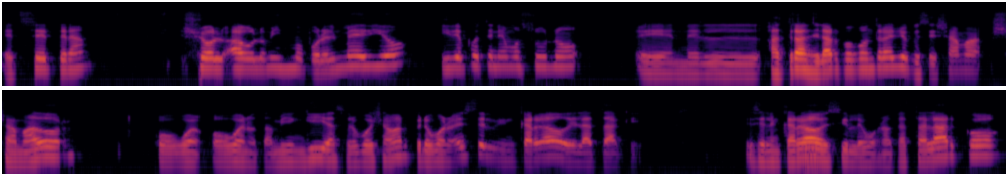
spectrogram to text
etcétera. Yo hago lo mismo por el medio y después tenemos uno en el, atrás del arco contrario que se llama llamador, o, bue- o bueno, también guía se lo puede llamar, pero bueno, es el encargado del ataque. Es el encargado de decirle, bueno, acá está el arco,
